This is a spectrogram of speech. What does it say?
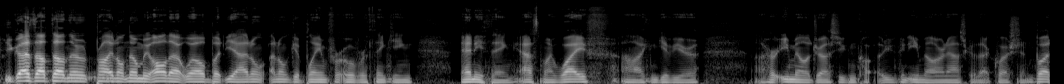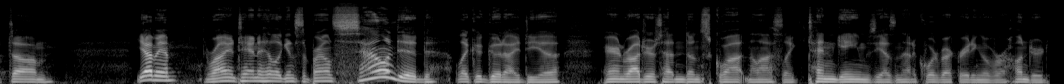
you guys out there probably don't know me all that well, but yeah, I don't. I don't get blamed for overthinking anything. Ask my wife. Uh, I can give you uh, her email address. You can call, you can email her and ask her that question. But um, yeah, man, Ryan Tannehill against the Browns sounded like a good idea. Aaron Rodgers hadn't done squat in the last like ten games. He hasn't had a quarterback rating over hundred,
